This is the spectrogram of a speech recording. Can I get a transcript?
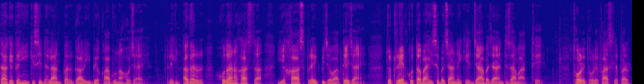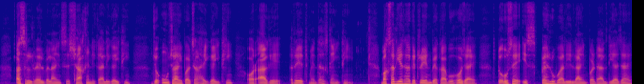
ताकि कहीं किसी ढलान पर गाड़ी बेकाबू ना हो जाए। लेकिन अगर खुदा न खास्ता ये ख़ास ब्रेक भी जवाब दे जाएँ तो ट्रेन को तबाही से बचाने के जा बजा इंतज़ाम थे। थोड़े थोड़े फासले पर असल रेलवे लाइन से शाखें निकाली गई थीं, जो ऊंचाई पर चढ़ाई गई थीं और आगे रेत में धंस गई थीं। मकसद ये था कि ट्रेन बेकाबू हो जाए तो उसे इस पहलू वाली लाइन पर डाल दिया जाए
